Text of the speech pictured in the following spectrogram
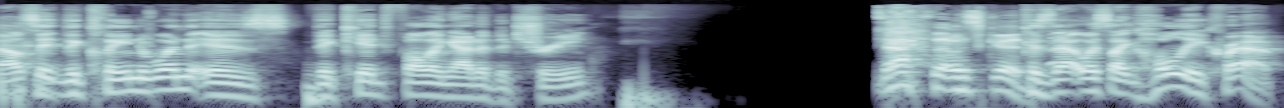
I'll say the clean one is the kid falling out of the tree. Ah, that was good. Because that was like, holy crap.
